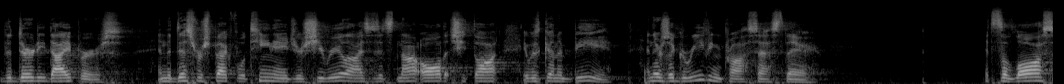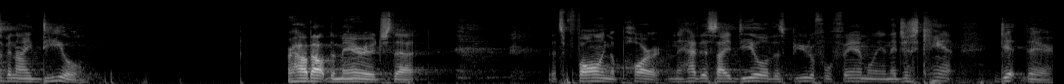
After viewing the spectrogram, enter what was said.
the dirty diapers and the disrespectful teenager, she realizes it's not all that she thought it was going to be. And there's a grieving process there. It's the loss of an ideal. Or how about the marriage that that's falling apart and they have this ideal of this beautiful family and they just can't get there.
